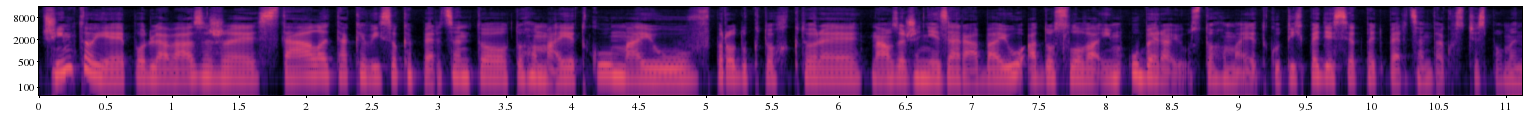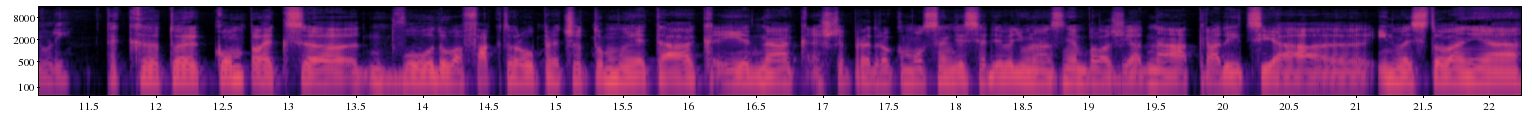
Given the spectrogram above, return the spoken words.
Čím to je podľa vás, že stále také vysoké percento toho majetku majú v produktoch, ktoré naozaj že nezarábajú a doslova im uberajú z toho majetku, tých 55%, ako ste spomenuli? Tak e, to je komplex e, dôvodov a faktorov, prečo tomu je tak. Jednak ešte pred rokom 89 u nás nebola žiadna tradícia e, investovania.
